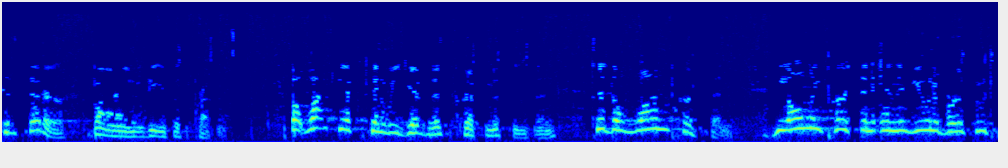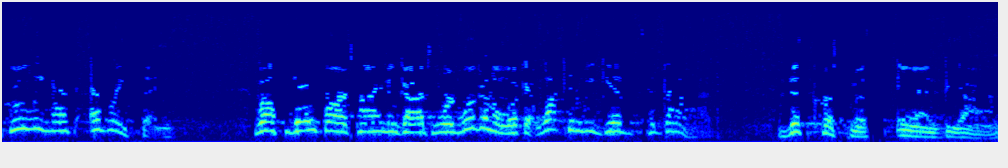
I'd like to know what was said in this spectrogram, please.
consider buying these as presents. But what gift can we give this Christmas season to the one person, the only person in the universe who truly has everything? Well, today for our time in God's Word, we're going to look at what can we give to God this Christmas and beyond.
